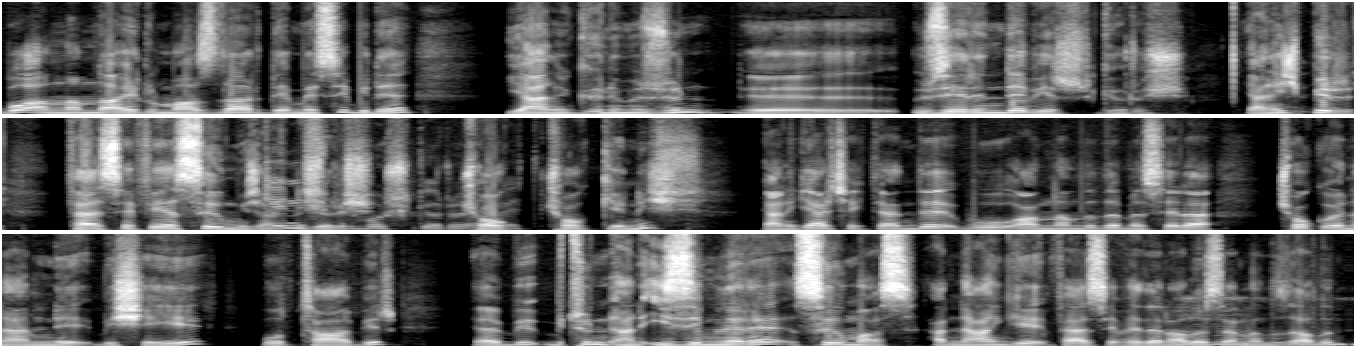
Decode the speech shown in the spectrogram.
bu anlamda ayrılmazlar demesi bile yani günümüzün e, üzerinde bir görüş. Yani hiçbir felsefeye sığmayacak Geniş bir bir görüş. hoşgörü. Çok evet. çok geniş. Yani gerçekten de bu anlamda da mesela çok önemli bir şeyi bu tabir yani bütün hani izimlere sığmaz. Hani hangi felsefeden alırsanız alın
